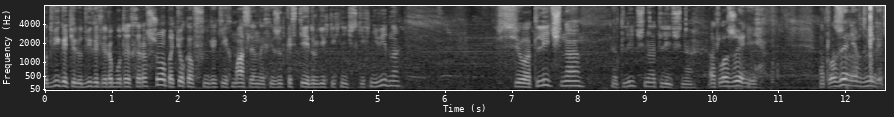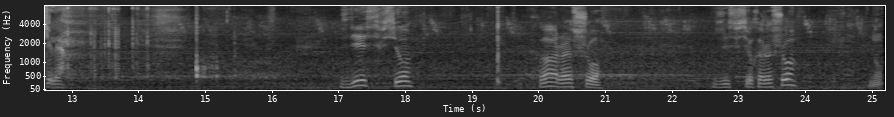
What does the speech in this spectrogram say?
По двигателю двигатель работает хорошо, потеков никаких масляных и жидкостей других технических не видно. Все отлично, отлично, отлично. Отложений. Отложения в двигателе. Здесь все хорошо. Здесь все хорошо. Ну,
